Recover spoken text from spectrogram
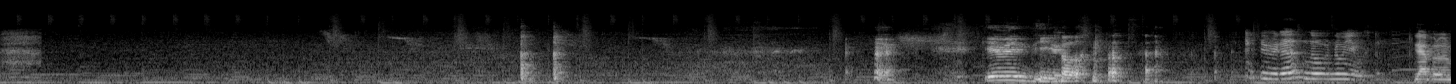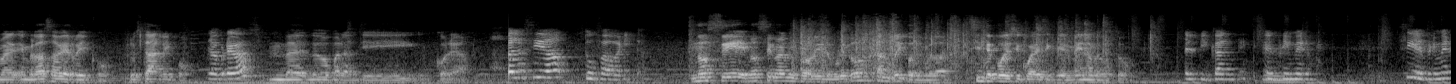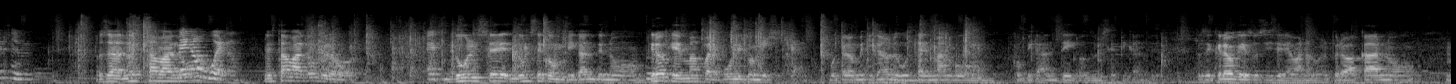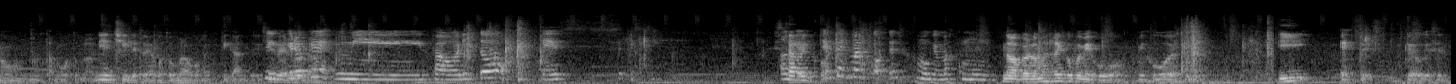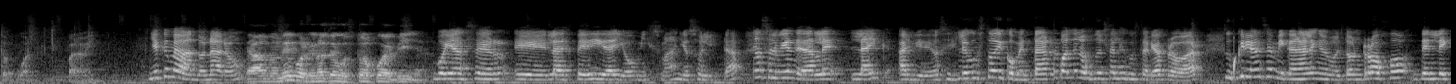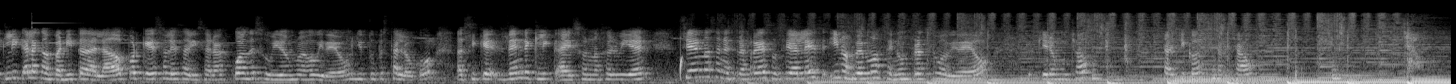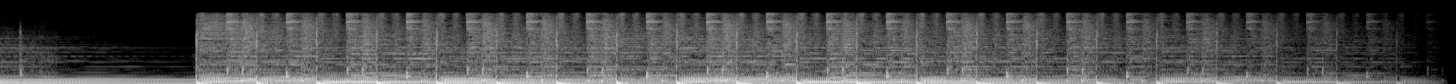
Qué mentiroso. De verdad no, no me gustó. Ya, pero en ver- en verdad sabe rico. Pero está rico. ¿Lo pruebas? De- Dedo para ti, Corea. ¿Cuál ha sido tu favorita? No sé, no sé cuál es mi favorito, porque todos están ricos, en verdad. Sí te puedo decir cuál es el que menos me gustó. El picante, el Mm. primero. Sí, el primero es el O sea, no está malo. menos bueno. No está malo, pero dulce, dulce con picante no. Creo que es más para el público mexicano. Porque a los mexicanos les gusta el mango con, con picante y los dulces picantes. Entonces creo que eso sí sería más normal. Pero acá no, no, no estamos acostumbrados. Ni en Chile estoy acostumbrado a comer picante. Sí, creo que mi favorito es este. Está Aunque rico. Este es, más, este es como que más común. No, pero lo más rico fue mi jugo. Mi jugo de. Y este es- creo que es el top one para mí. Ya que me abandonaron, Te abandoné porque no te gustó el juego de piña. voy a hacer eh, la despedida yo misma, yo solita. No se olviden de darle like al video si les gustó y comentar cuál de los dulces les gustaría probar. Suscríbanse a mi canal en el botón rojo, denle click a la campanita de al lado porque eso les avisará cuando he subido un nuevo video. YouTube está loco, así que denle click a eso, no se olviden. Síganos en nuestras redes sociales y nos vemos en un próximo video. Los quiero mucho. Chao chicos, chao chao.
